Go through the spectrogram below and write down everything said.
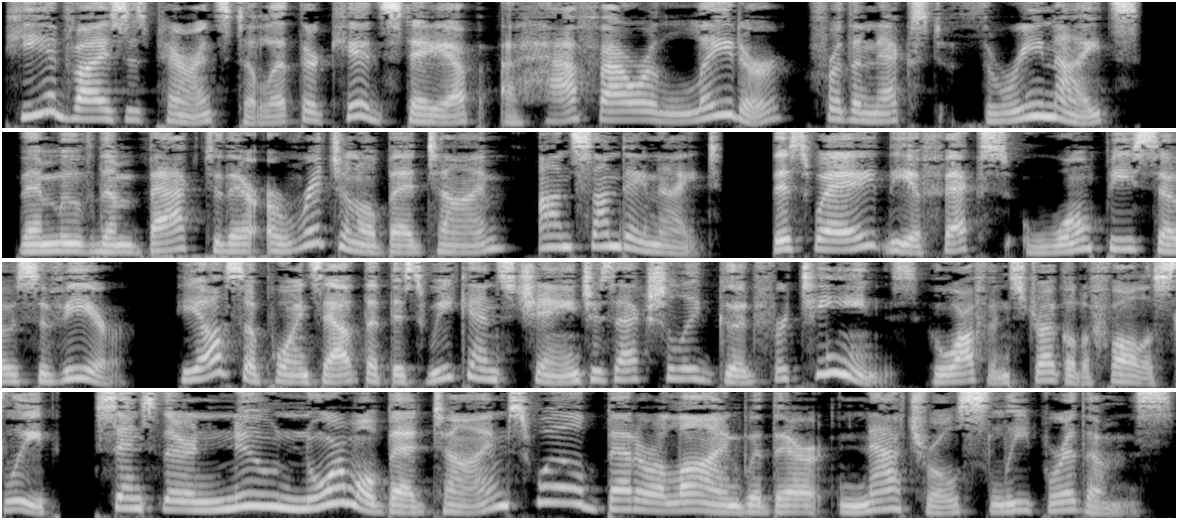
He advises parents to let their kids stay up a half hour later for the next three nights, then move them back to their original bedtime on Sunday night. This way, the effects won't be so severe. He also points out that this weekend's change is actually good for teens, who often struggle to fall asleep, since their new normal bedtimes will better align with their natural sleep rhythms.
